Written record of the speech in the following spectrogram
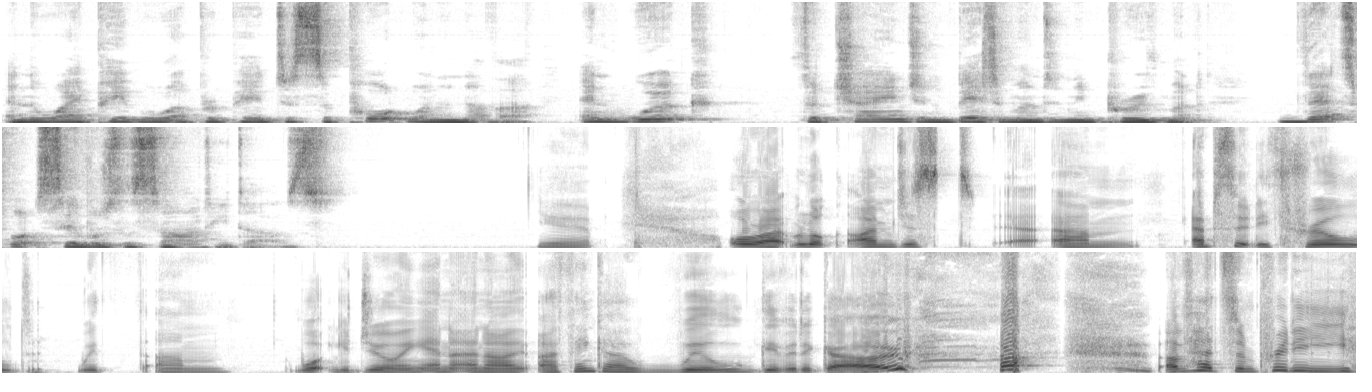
and the way people are prepared to support one another and work for change and betterment and improvement. That's what civil society does. Yeah. All right. Well, look, I'm just uh, um, absolutely thrilled with um, what you're doing, and, and I, I think I will give it a go. I've had some pretty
